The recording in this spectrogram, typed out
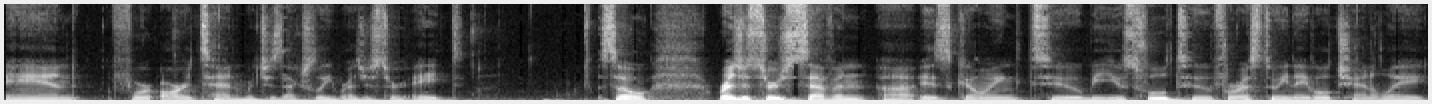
and for R10, which is actually register 8. So register 7 uh, is going to be useful to for us to enable channel A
